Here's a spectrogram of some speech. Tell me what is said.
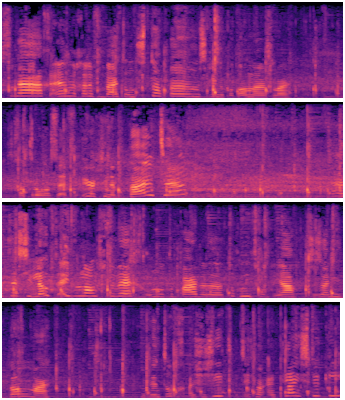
Vandaag en we gaan even buiten om stappen. Misschien nog wat anders, maar het gaat erom dat we even een uurtje naar buiten. Ja, Tess die loopt even langs de weg, omdat de paarden toch niet goed... Ja, ze zijn niet bang, maar je bent toch, als je ziet, het is maar een klein stukje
